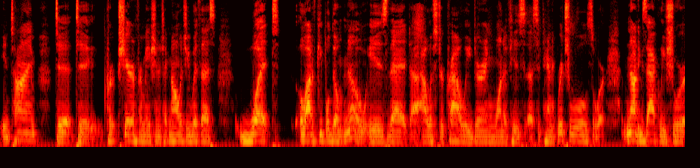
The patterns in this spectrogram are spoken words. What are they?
in time to to per, share information and technology with us. What a lot of people don't know is that uh, Aleister Crowley, during one of his uh, satanic rituals, or not exactly sure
